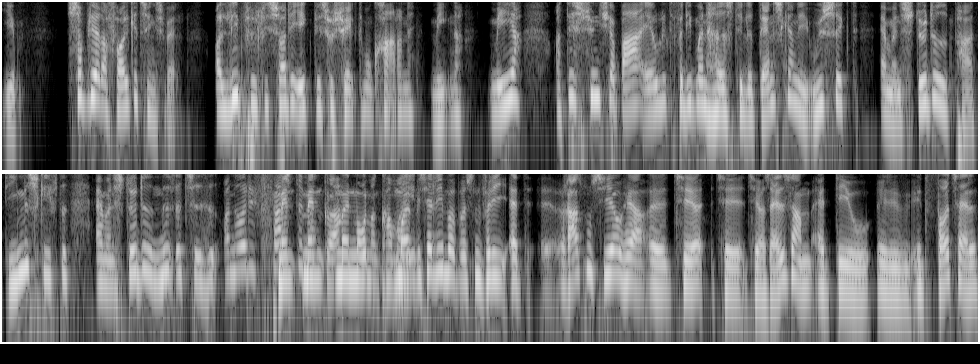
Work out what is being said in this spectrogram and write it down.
hjem. Så bliver der folketingsvalg, og lige pludselig så er det ikke det, Socialdemokraterne mener mere. Og det synes jeg bare er ærgerligt, fordi man havde stillet danskerne i udsigt, at man støttede paradigmeskiftet, at man støttede midlertidighed, og noget af det første, man gør, men, når man kommer må, ind... Hvis jeg lige må sådan, fordi at øh, Rasmus siger jo her øh, til, til, til os alle sammen, at det er jo et, et fortal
